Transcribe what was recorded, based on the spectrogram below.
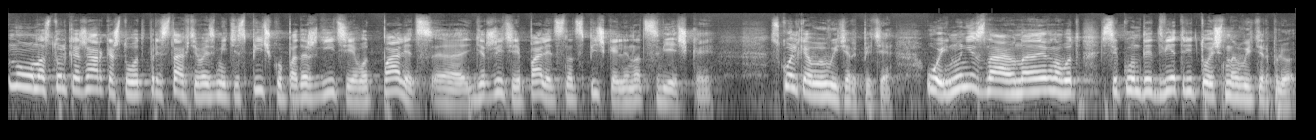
Ну, настолько жарко, что вот представьте, возьмите спичку, подождите, вот палец, э, держите палец над спичкой или над свечкой – Сколько вы вытерпите? Ой, ну не знаю, наверное, вот секунды две-три точно вытерплю.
